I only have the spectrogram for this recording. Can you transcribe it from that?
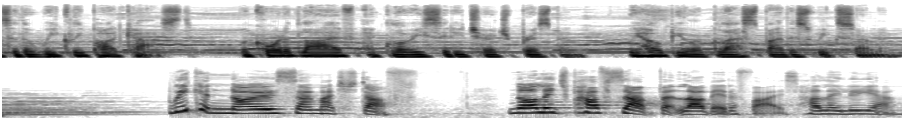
to the weekly podcast, recorded live at Glory City Church, Brisbane. We hope you are blessed by this week's sermon. We can know so much stuff. Knowledge puffs up, but love edifies. Hallelujah.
